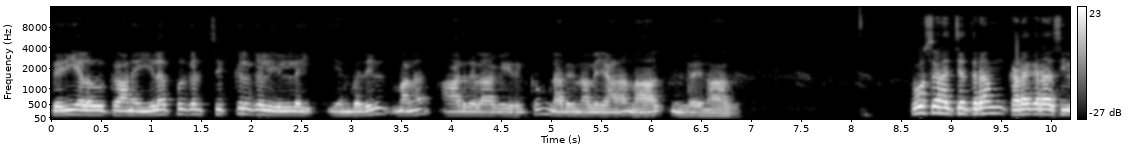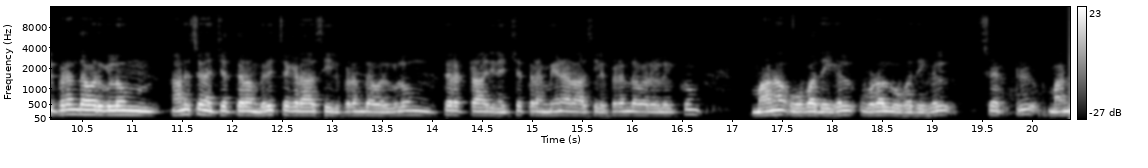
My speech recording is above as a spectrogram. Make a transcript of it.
பெரிய அளவுக்கான இழப்புகள் சிக்கல்கள் இல்லை என்பதில் மன ஆறுதலாக இருக்கும் நடுநிலையான நாள் இன்றைய நாள். பூச நட்சத்திரம் கடகராசியில் பிறந்தவர்களும் அனுச நட்சத்திரம் விருச்சக ராசியில் பிறந்தவர்களும் உத்திரட்டாதி நட்சத்திரம் மீனராசியில் பிறந்தவர்களுக்கும் மன உபதைகள் உடல் உபதைகள் சற்று மன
